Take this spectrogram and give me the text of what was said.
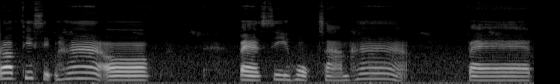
รอบที่ 15 ออก 8 4 6 3 5 8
